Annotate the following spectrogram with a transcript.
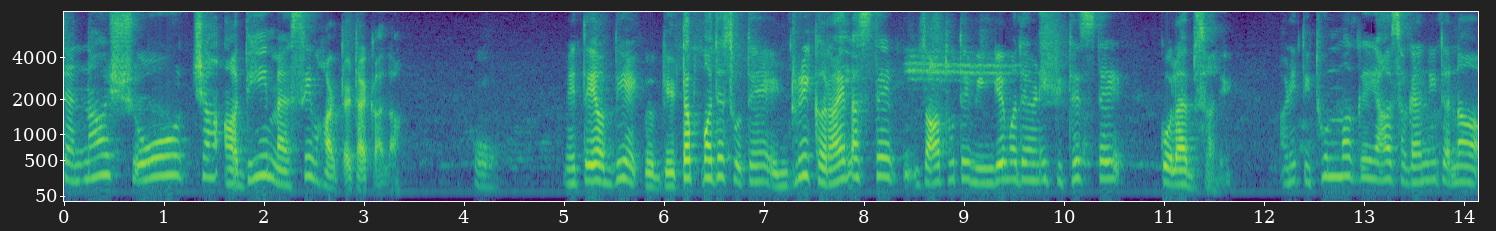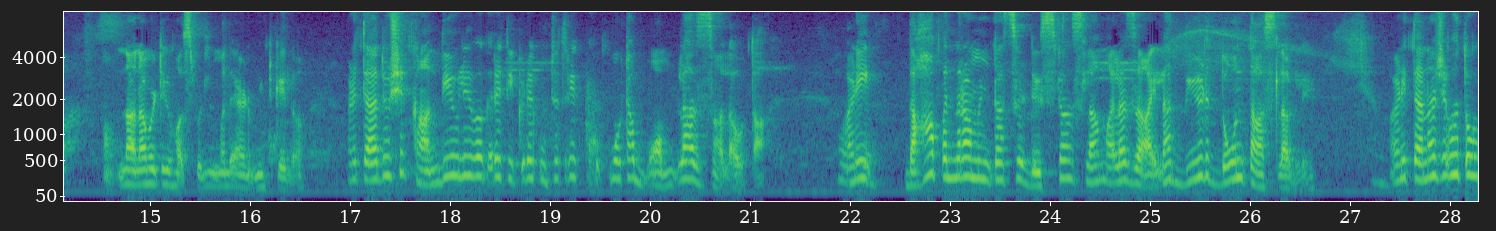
त्यांना शोच्या आधी मॅसिव्ह हार्ट अटॅक आला. हो. म्हणजे ते अगदी गेटअपमध्येच होते एंट्री करायलाच ते जात होते विंगेमध्ये आणि तिथेच ते कोलॅप्स झाले. आणि तिथून मग या सगळ्यांनी त्यांना नानावटी हॉस्पिटलमध्ये ॲडमिट केलं. आणि त्या दिवशी कांदिवली वगैरे तिकडे कुठेतरी खूप मोठा बॉम्ब ब्लास्ट झाला होता. आणि दहा पंधरा मिनटाचं डिस्टन्सला मला जायला दीड दोन तास लागले. आणि त्यांना जेव्हा तो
